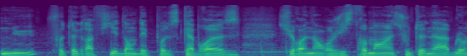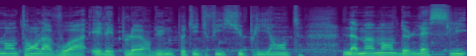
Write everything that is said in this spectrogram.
nue, photographiés dans des poses cabreuses. Sur un enregistrement insoutenable, on entend la voix et les pleurs d'une petite fille suppliante. La maman de Leslie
